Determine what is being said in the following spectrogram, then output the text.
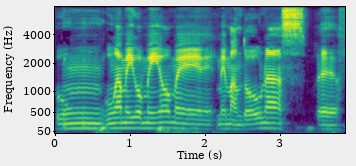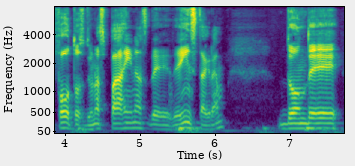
un, un amigo mío me, me mandó unas eh, fotos de unas páginas de, de Instagram donde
